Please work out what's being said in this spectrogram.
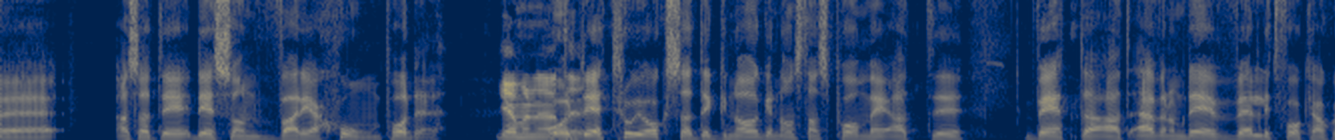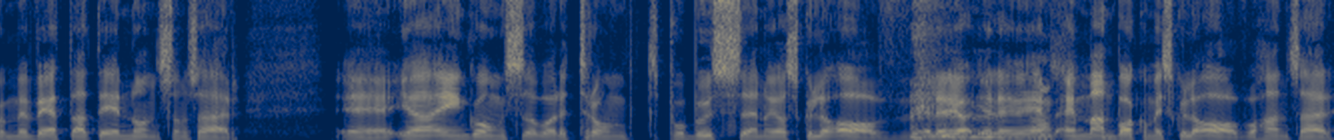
eh, alltså att det, det är sån variation på det. Ja, men att, Och det tror jag också att det gnager någonstans på mig att eh, veta att även om det är väldigt få kanske, men veta att det är någon som så här eh, ja, en gång så var det trångt på bussen och jag skulle av, eller, jag, eller en, en man bakom mig skulle av och han så här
